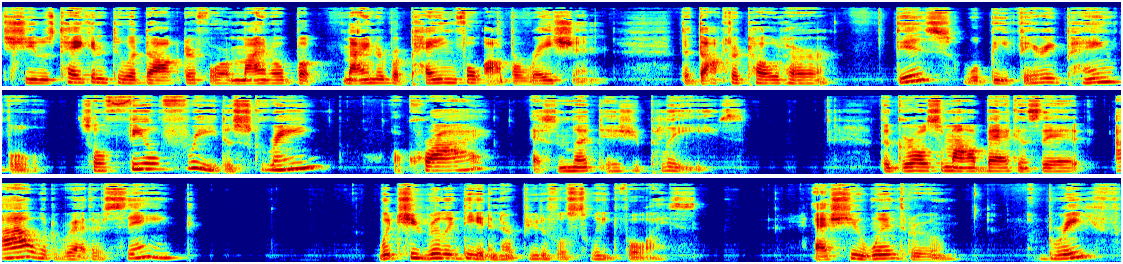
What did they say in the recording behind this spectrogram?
She was taken to a doctor for a minor but minor but painful operation. The doctor told her, This will be very painful, so feel free to scream or cry as much as you please. The girl smiled back and said, I would rather sing, which she really did in her beautiful, sweet voice. As she went through a brief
